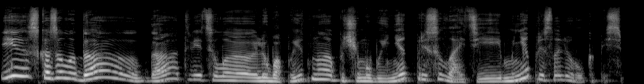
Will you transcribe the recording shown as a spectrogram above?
и сказала «да, да», ответила «любопытно, почему бы и нет, присылайте». И мне прислали рукопись.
